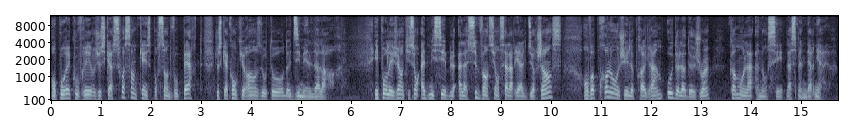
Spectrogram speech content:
On pourrait couvrir jusqu'à 75% de vos pertes, jusqu'à concurrence d'autour de 10 000 Et pour les gens qui sont admissibles à la subvention salariale d'urgence, on va prolonger le programme au-delà de juin, comme on l'a annoncé la semaine dernière.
